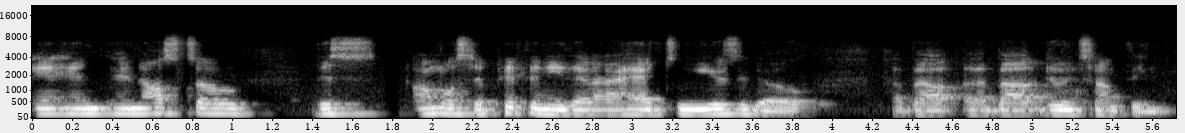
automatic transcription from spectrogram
and and also this almost epiphany that I had two years ago about about doing something.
